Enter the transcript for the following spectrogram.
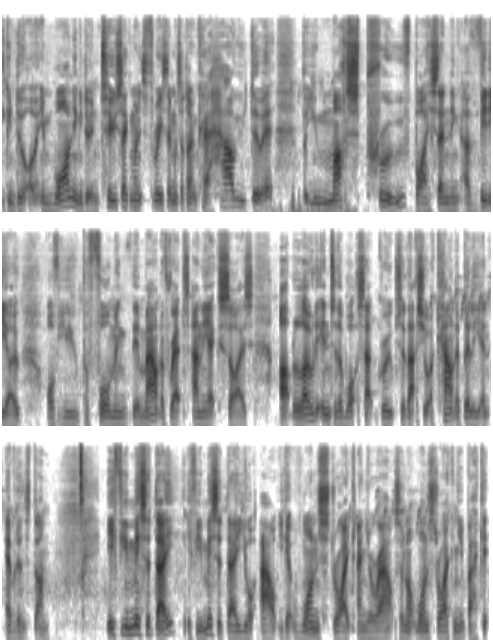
You can do it in one, you can do it in two segments, three segments, I don't care how you do it, but you must prove by sending a video of you performing the amount of reps and the exercise. Upload it into the WhatsApp group so that's your accountability and evidence done. If you miss a day, if you miss a day, you're out. You get one strike and you're out. So not one strike and you're back it,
